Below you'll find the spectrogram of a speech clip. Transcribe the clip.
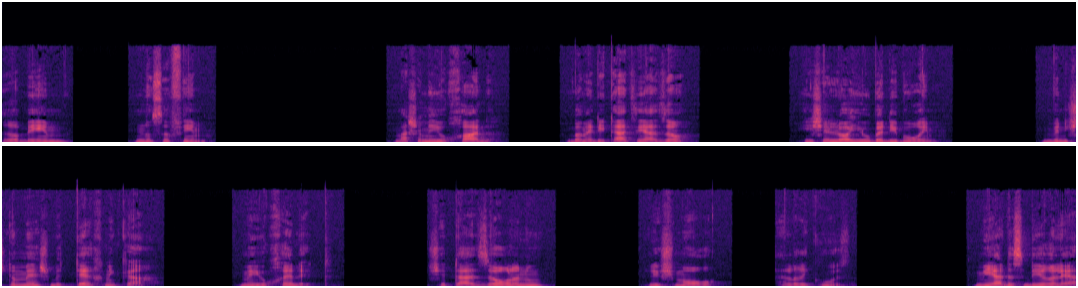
רבים נוספים. מה שמיוחד במדיטציה הזו היא שלא יהיו בה דיבורים, ונשתמש בטכניקה מיוחדת שתעזור לנו לשמור על ריכוז. מיד אסביר עליה,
